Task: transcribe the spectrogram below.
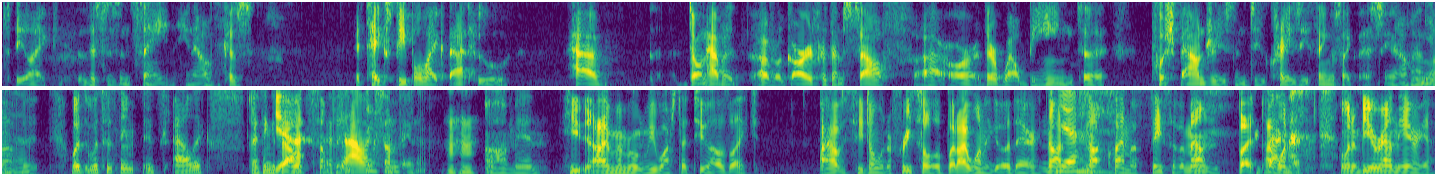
to be like, "This is insane," you know, because it takes people like that who have don't have a, a regard for themselves uh, or their well-being to push boundaries and do crazy things like this, you know. I love it. What, what's his name? It's Alex. I think it's yeah, Alex something. it's Alex something. so. hmm Oh man, he. I remember when we watched that too. I was like, I obviously don't want to free solo, but I want to go there. Not Yeah. not climb a face of a mountain, but I want to. I want to be around the area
